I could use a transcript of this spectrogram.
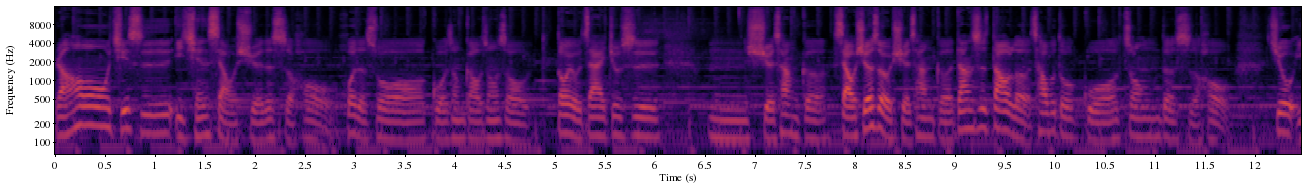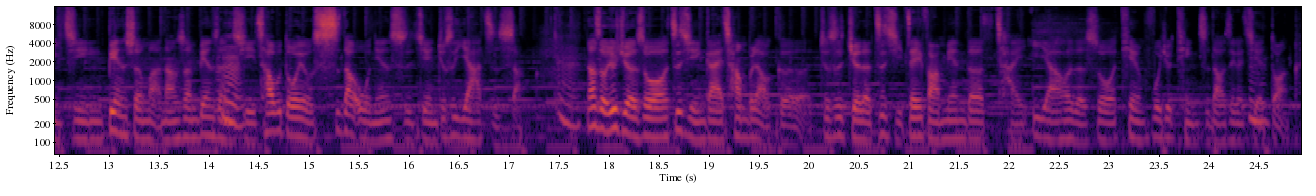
然后其实以前小学的时候，或者说国中、高中的时候，都有在就是。嗯，学唱歌，小学的时候有学唱歌，但是到了差不多国中的时候，就已经变声嘛，男生变声期，嗯、差不多有四到五年的时间，就是鸭子嗓。嗯，那时候我就觉得说自己应该唱不了歌了，就是觉得自己这一方面的才艺啊，或者说天赋就停止到这个阶段。嗯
